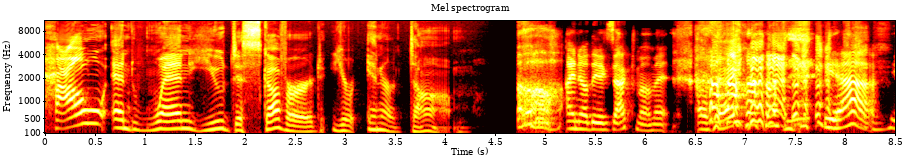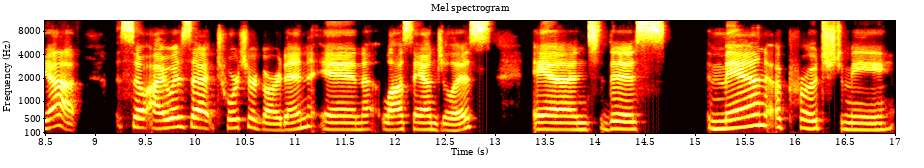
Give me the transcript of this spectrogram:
how and when you discovered your inner Dom. Oh, I know the exact moment. Okay. yeah, yeah. So I was at Torture Garden in Los Angeles, and this man approached me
